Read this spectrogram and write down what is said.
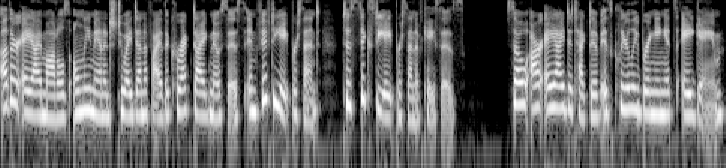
other AI models only managed to identify the correct diagnosis in 58% to 68% of cases. So, our AI detective is clearly bringing its A game.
